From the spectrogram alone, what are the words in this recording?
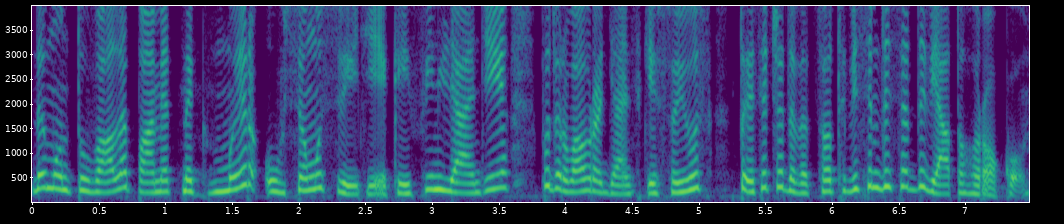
демонтували пам'ятник мир у всьому світі, який Фінляндії подарував радянський союз 1989 року.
